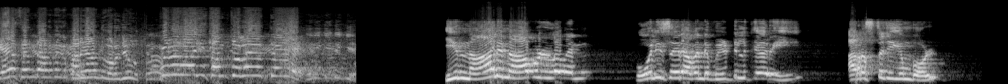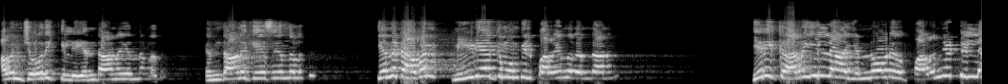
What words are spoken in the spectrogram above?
കേസ് എന്താണെന്നൊക്കെ പറയാമെന്ന് പറഞ്ഞു. പിണറായി ഈ നാല് നാവുള്ളവൻ പോലീസുകാർ അവന്റെ വീട്ടിൽ കയറി അറസ്റ്റ് ചെയ്യുമ്പോൾ അവൻ ചോദിക്കില്ലേ എന്താണ് എന്നുള്ളത്? എന്താണ് കേസ് എന്നുള്ളത്? എന്നിട്ട് അവൻ മീഡിയക്ക് മുമ്പിൽ പറയുന്നത് എന്താണ്? എനിക്കറിയില്ല എന്നോട് പറഞ്ഞിട്ടില്ല.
